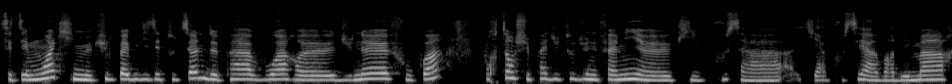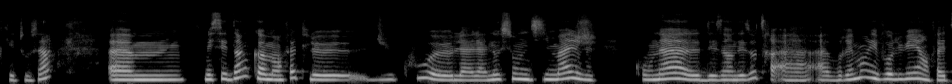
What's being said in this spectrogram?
c'était moi qui me culpabilisais toute seule de ne pas avoir du neuf ou quoi. Pourtant, je ne suis pas du tout d'une famille qui, pousse à, qui a poussé à avoir des marques et tout ça. mais c'est dingue comme, en fait, le, du coup, la, notion d'image qu'on a des uns des autres a, vraiment évolué, en fait.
